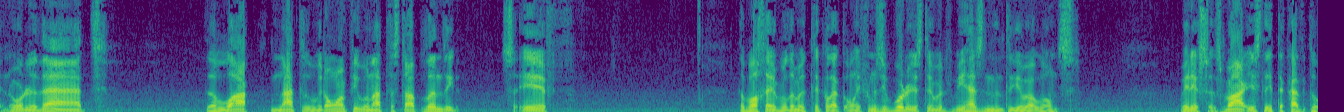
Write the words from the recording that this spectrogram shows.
In order that the lock not we don't want people not to stop lending. So if the Balchay were limited to collect only from Ziburis, they would be hesitant to give out loans. Vedic says, Mar is the Takat the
